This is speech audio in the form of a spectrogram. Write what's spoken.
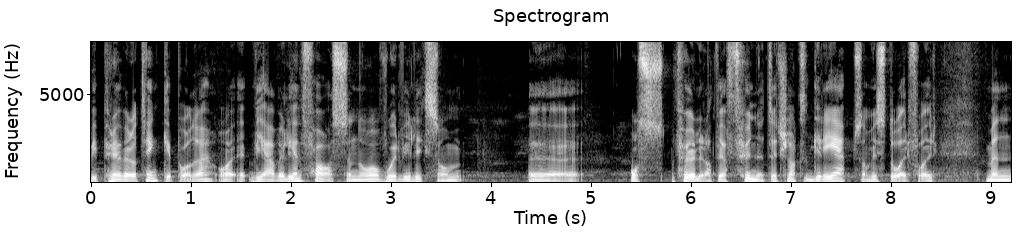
Vi prøver å tenke på det, og vi er vel i en fase nå hvor vi liksom øh, oss føler at vi har funnet et slags grep som vi står for, men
